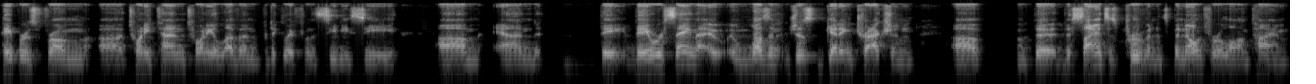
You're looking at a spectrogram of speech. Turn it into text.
papers from uh, 2010, 2011, particularly from the CDC, um, and they they were saying that it, it wasn't just getting traction. Um, the the science is proven; it's been known for a long time.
